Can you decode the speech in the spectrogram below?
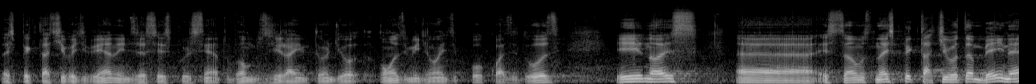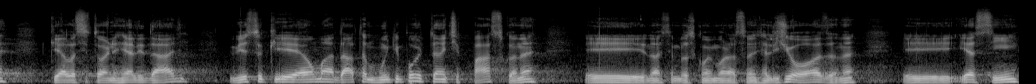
da expectativa de venda em 16%, vamos girar em torno de 11 milhões e pouco, quase 12. E nós é, estamos na expectativa também, né, que ela se torne realidade visto que é uma data muito importante, Páscoa, né? E nós temos as comemorações religiosas, né? E, e assim,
